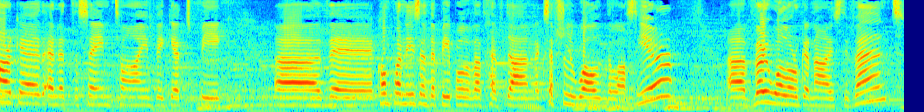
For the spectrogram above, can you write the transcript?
market, and at the same time they get to pick uh, the companies and the people that have done exceptionally well in the last year. Uh, very well organized event.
